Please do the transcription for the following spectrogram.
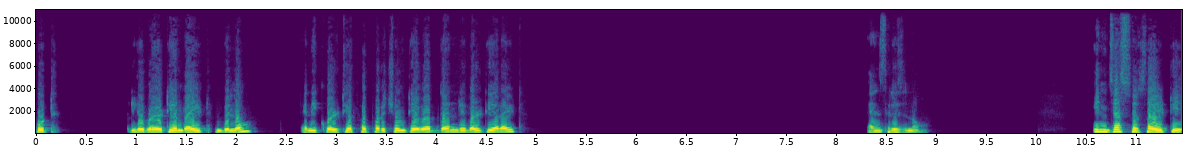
put liberty and right below an equality of opportunity अब then liberty right answer is no in just society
